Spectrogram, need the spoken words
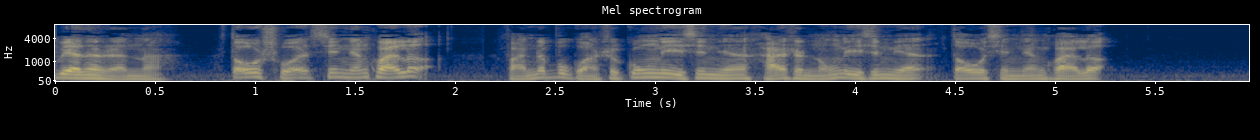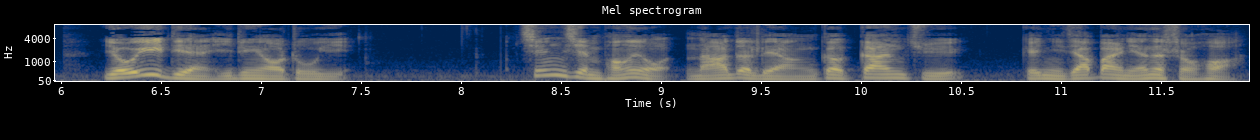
边的人呢，都说新年快乐。反正不管是公历新年还是农历新年，都新年快乐。有一点一定要注意，亲戚朋友拿着两个柑橘给你家拜年的时候啊，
